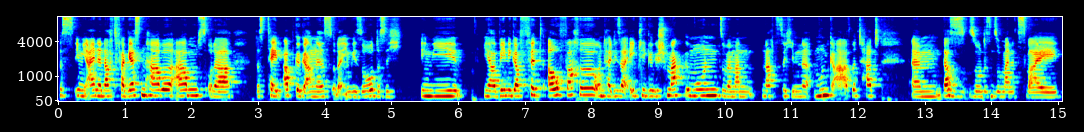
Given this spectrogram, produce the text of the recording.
es irgendwie eine Nacht vergessen habe abends oder das Tape abgegangen ist oder irgendwie so, dass ich irgendwie ja weniger fit aufwache und halt dieser eklige Geschmack im Mund, so wenn man nachts durch den Mund geatmet hat. Ähm, das ist so, das sind so meine zwei,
